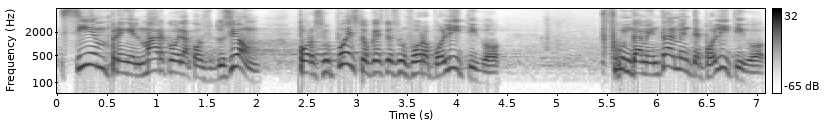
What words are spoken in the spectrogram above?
siempre en el marco de la Constitución. Por supuesto que esto es un foro político, fundamentalmente político,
